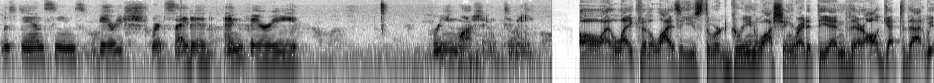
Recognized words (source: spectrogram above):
this band seems very short-sighted and very greenwashing to me Oh, I like that Eliza used the word greenwashing right at the end there. I'll get to that. We,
